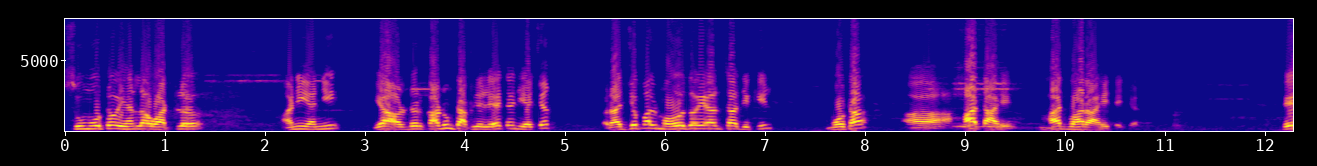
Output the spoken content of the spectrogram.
सुमोटो ह्यांना वाटलं आणि यांनी या ऑर्डर काढून टाकलेले आहेत आणि याच्यात राज्यपाल महोदयांचा देखील मोठा हात आहे हातभार आहे त्याच्यात. हे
